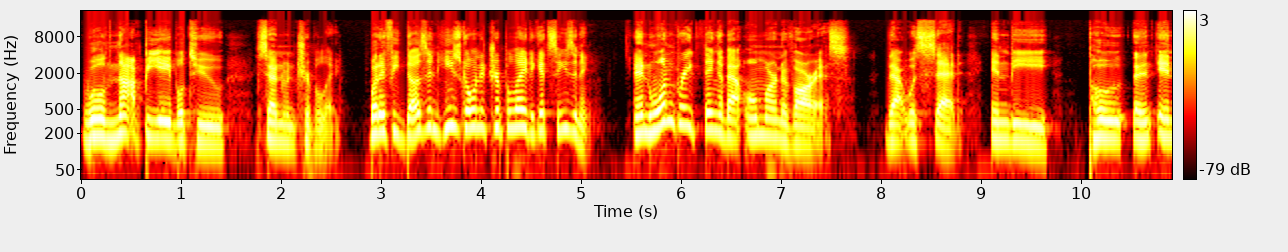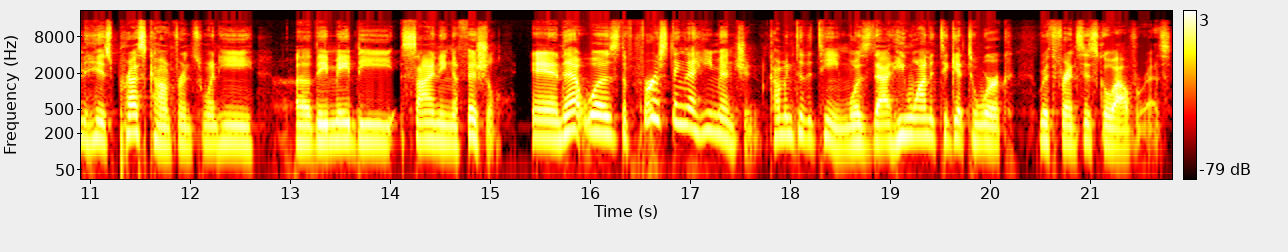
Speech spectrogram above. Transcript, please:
will not be able to send him to AAA. But if he doesn't, he's going to AAA to get seasoning. And one great thing about Omar Narvaez that was said in the po- in his press conference when he uh, they made the signing official, and that was the first thing that he mentioned coming to the team was that he wanted to get to work with Francisco Alvarez,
